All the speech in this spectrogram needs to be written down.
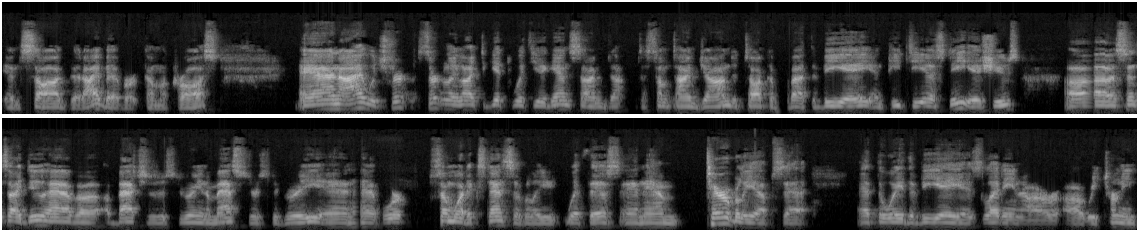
in SOG that I've ever come across. And I would sure, certainly like to get with you again some, sometime, John, to talk about the VA and PTSD issues. Uh, since I do have a, a bachelor's degree and a master's degree and have worked somewhat extensively with this and am terribly upset at the way the VA is letting our uh, returning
